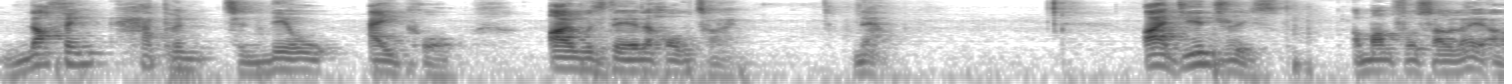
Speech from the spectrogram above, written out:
nothing happened to Neil Acourt I was there the whole time. Now, I had the injuries a month or so later.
